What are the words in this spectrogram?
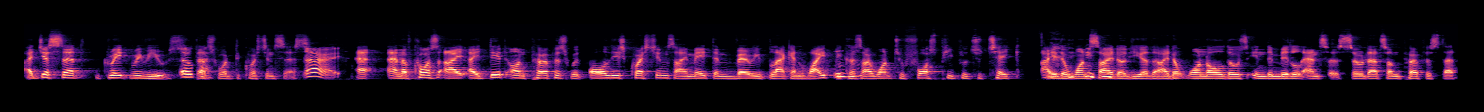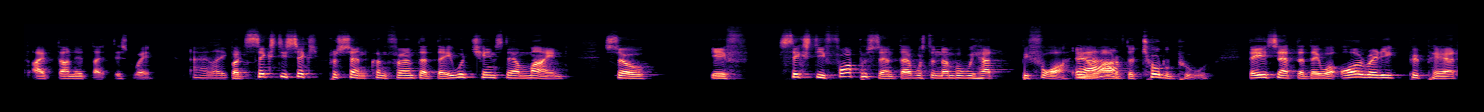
I just said great reviews. Okay. That's what the question says. All right. Uh, and of course, I, I did on purpose with all these questions. I made them very black and white because mm-hmm. I want to force people to take either one side or the other. I don't want all those in the middle answers. So that's on purpose that I've done it like this way. I like but 66% confirmed that they would change their mind so if 64%, that was the number we had before, you yeah. know, out of the total pool, they said that they were already prepared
